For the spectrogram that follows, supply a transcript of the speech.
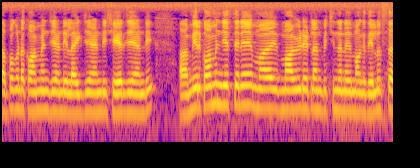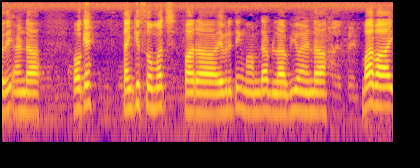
తప్పకుండా కామెంట్ చేయండి లైక్ చేయండి షేర్ చేయండి. మీరు కామెంట్ చేస్తేనే మా మా వీడియో ఎట్లా అనిపించింది అనేది మాకు తెలుస్తుంది. And okay. Thank you so much for everything mom dad love you and uh, bye bye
